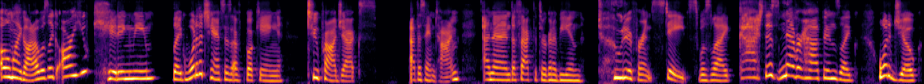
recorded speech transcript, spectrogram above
Oh my God. I was like, are you kidding me? Like, what are the chances of booking two projects? at the same time. And then the fact that they're going to be in two different states was like, gosh, this never happens. Like, what a joke.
